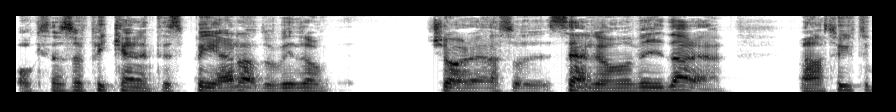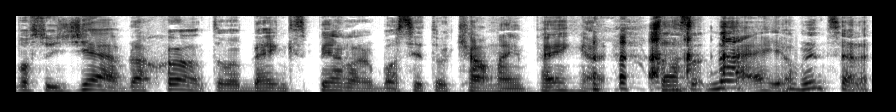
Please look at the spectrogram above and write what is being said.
Och sen så fick han inte spela. Då ville de köra, alltså, sälja honom vidare. Men han tyckte det var så jävla skönt att vara bänkspelare och bara sitta och kamma in pengar. Så han sa, nej, jag vill inte sälja.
